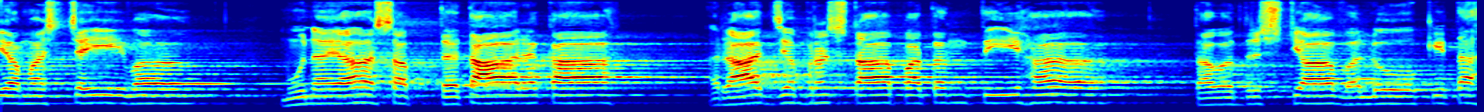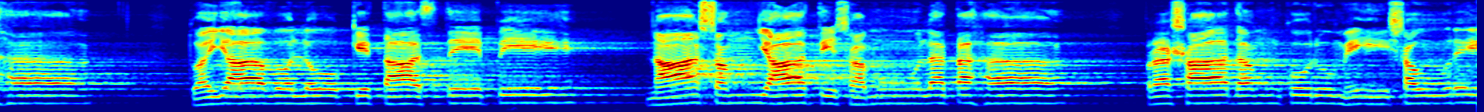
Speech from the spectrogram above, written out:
यमश्चैव मुनयः सप्ततारकाः राज्यभ्रष्टा पतन्तिह तव दृष्ट्यावलोकितः त्वयावलोकितास्तेऽपि नाशं याति समूलतः। प्रसादं कुरु मे शौरे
